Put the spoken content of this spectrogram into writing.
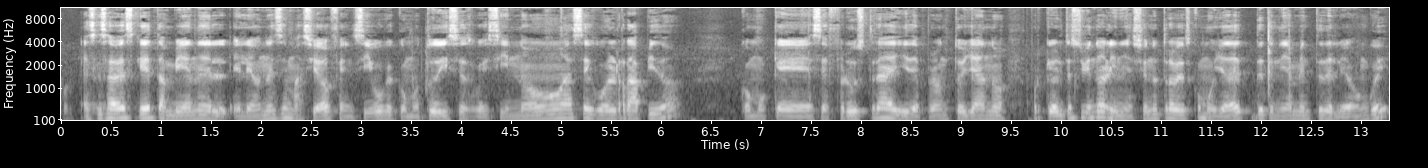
güey. Es que sabes que también el, el León es demasiado ofensivo que como tú dices, güey, si no hace gol rápido, como que se frustra y de pronto ya no... Porque ahorita estoy viendo la alineación otra vez como ya de- detenidamente de León, güey.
